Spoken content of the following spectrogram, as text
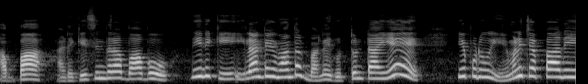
అబ్బా అడిగేసిందిరా బాబు. దీనికి ఇలాంటివి మాత్రం భలే గుర్తుంటాయే. ఇప్పుడు ఏమని చెప్పాలి?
